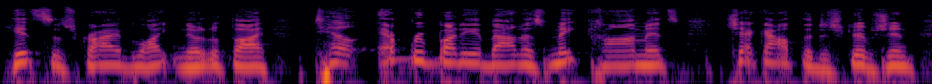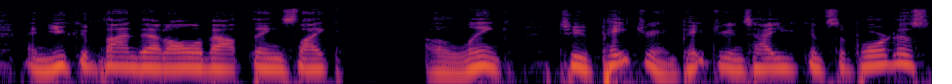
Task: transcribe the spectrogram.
hit subscribe, like, notify, tell everybody about us, make comments, check out the description, and you can find out all about things like a link to Patreon. Patreon's how you can support us.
